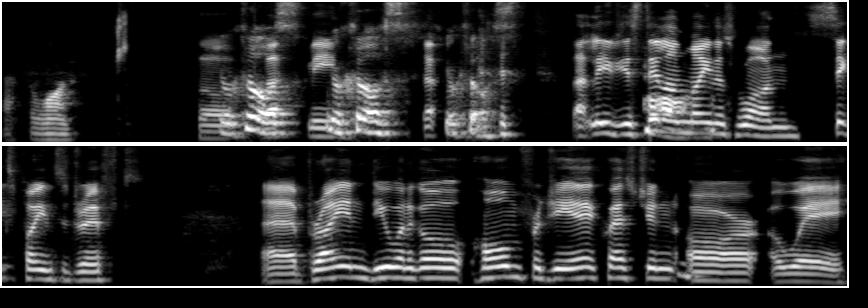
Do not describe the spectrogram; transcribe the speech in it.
that's the one. So You're close. that means- You're close. that- You're close. That leaves you still on Oh. minus one, six points adrift. Uh, Brian, do you want to go home for GAA question or away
